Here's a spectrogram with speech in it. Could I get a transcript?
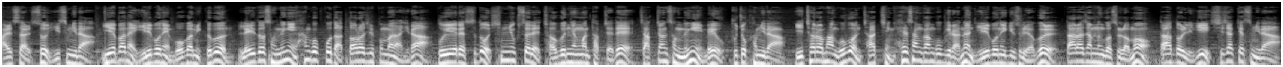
발사할 수 있습니다. 이에 반해 일본의 모가미급은 레이더 성능이 한국보다 떨어질 뿐만 아니라 VLS도 16셀의 적은 양만 탑재돼 작전 성능이 매우 부족합니다. 이처럼 한국은 자칭 해상 강국이라는 일본의 기술력을 따라잡는 것을 넘어 따돌리기 시작했습니다.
